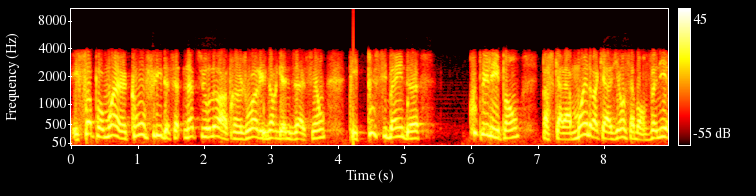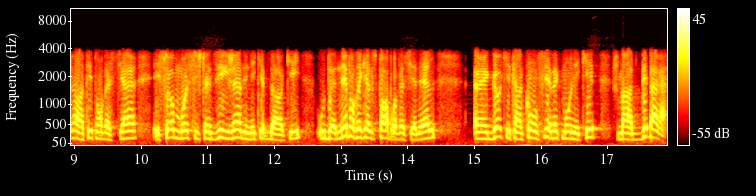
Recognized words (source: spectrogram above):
Et ça, pour moi, un conflit de cette nature-là entre un joueur et une organisation, t'es aussi bien de couper les ponts parce qu'à la moindre occasion, ça va revenir hanter ton vestiaire. Et ça, moi, si je suis un dirigeant d'une équipe de hockey ou de n'importe quel sport professionnel, un gars qui est en conflit avec mon équipe, je m'en débarrasse.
